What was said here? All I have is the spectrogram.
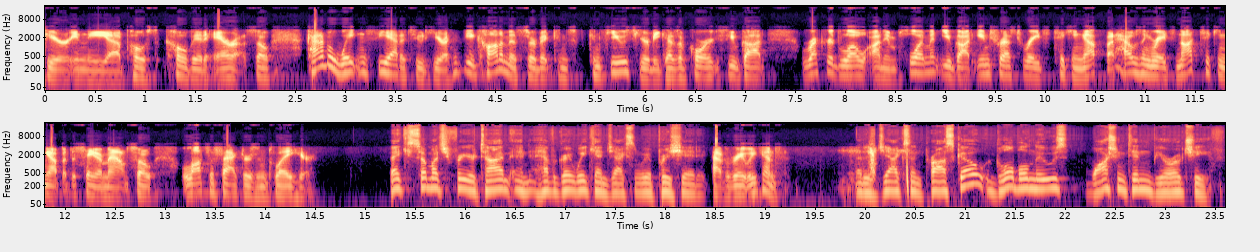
here in the uh, post-COVID era. So kind of a wait-and-see attitude here. I think the economists are a bit con- confused here because, of course, you've got record low unemployment. You've got interest rates ticking up, but housing rates not ticking up at the same amount. So lots of factors in play here. Thank you so much for your time and have a great weekend, Jackson. We appreciate it. Have a great weekend. That is Jackson Proskow, Global News, Washington Bureau Chief.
